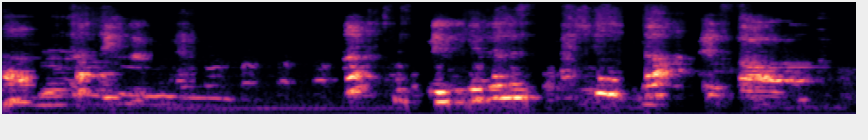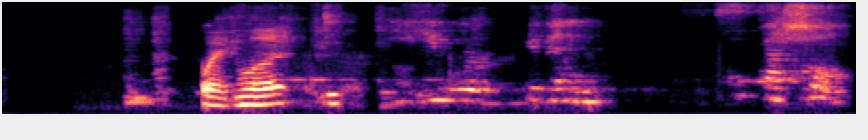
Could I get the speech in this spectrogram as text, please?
Oh, nothing. I've just been given a special job is all. Wait, what? You were given a special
